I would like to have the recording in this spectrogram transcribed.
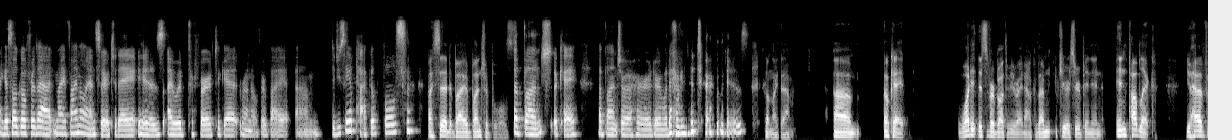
I guess I'll go for that. My final answer today is I would prefer to get run over by, um, did you say a pack of bulls? I said by a bunch of bulls. a bunch. Okay. A bunch or a herd or whatever the term is. something like that. Um, okay. What it, this is for both of you right now because I'm curious your opinion. In public, you have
